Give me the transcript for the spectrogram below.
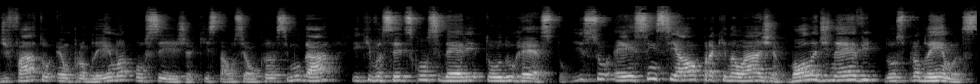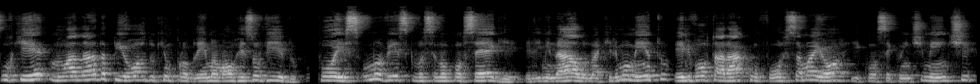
de fato é um problema, ou seja, que está ao seu alcance mudar e que você desconsidere todo o resto. Isso é essencial para que não haja bola de neve dos problemas, porque não há nada pior do que um problema mal resolvido, pois uma vez que você não consegue eliminá-lo naquele momento, ele voltará com força maior e, consequentemente,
